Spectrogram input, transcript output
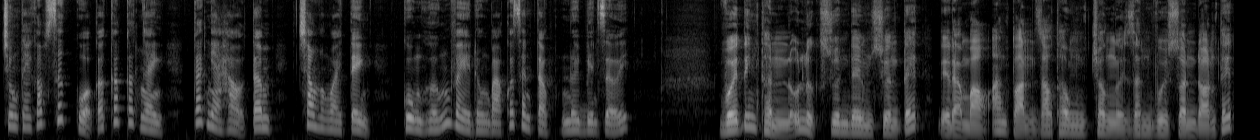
chung tay góp sức của các cấp các ngành, các nhà hảo tâm trong và ngoài tỉnh cùng hướng về đồng bào các dân tộc nơi biên giới. Với tinh thần nỗ lực xuyên đêm xuyên Tết để đảm bảo an toàn giao thông cho người dân vui xuân đón Tết,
